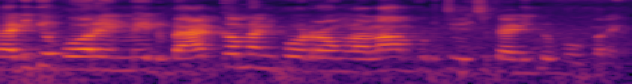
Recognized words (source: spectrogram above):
கடிக்க போகிறேன் இனிமேட்டு பேட் கமெண்ட் போடுறவங்களெல்லாம் பிடிச்சி வச்சு கடிக்க போகிறேன்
